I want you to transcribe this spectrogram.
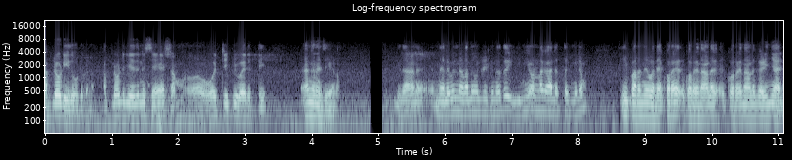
അപ്ലോഡ് ചെയ്ത് കൊടുക്കണം. അപ്ലോഡ് ചെയ്തതിന് ശേഷം ഒ ടി പി വരുത്തി അങ്ങനെ ചെയ്യണം. ഇതാണ് നിലവിൽ നടന്നുകൊണ്ടിരിക്കുന്നത്. ഇനിയുള്ള കാലത്തെങ്കിലും ഈ പറഞ്ഞ പോലെ കുറെ കുറെ നാൾ കുറെ നാൾ കഴിഞ്ഞാൽ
